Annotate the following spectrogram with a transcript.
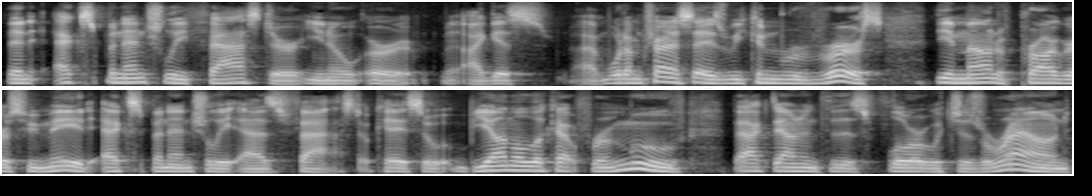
then exponentially faster, you know, or I guess uh, what I'm trying to say is we can reverse the amount of progress we made exponentially as fast. Okay, so be on the lookout for a move back down into this floor, which is around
